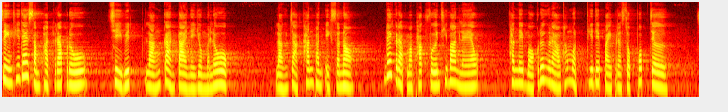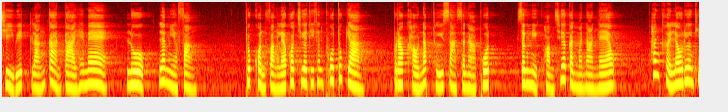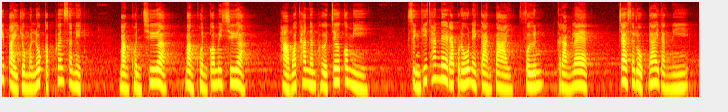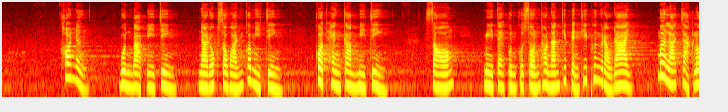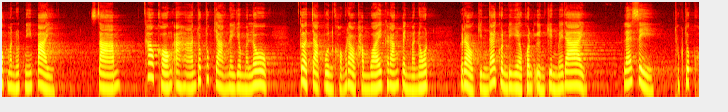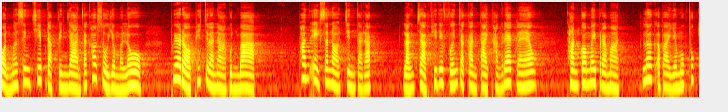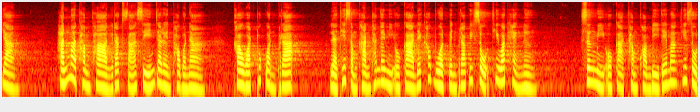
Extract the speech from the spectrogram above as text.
สิ่งที่ได้สัมผัสรับรู้ ชีวิตหลังการตายในยมโลก หลังจากท่านพันเอกสนอได้กลับมาพักฟื้นที่บ้านแล้ว ท่านได้บอกเรื่องราวทั้งหมดที่ได้ไปประสบพบเจอ ชีวิตหลังการตายให้แม่ ลูกและเมียฟัง ทุกคนฟังแล้วก็เชื่อที่ท่านพูดทุกอย่าง เพราะเขานับถือศาสนาพุทธ ซึ่งมีความเชื่อกันมานานแล้ว ท่านเคยเล่าเรื่องที่ไปยมโลกกับเพื่อนสนิท บางคนเชื่อ บางคนก็ไม่เชื่อ หาว่าท่านนั้นเพอเจ้อก็มี สิ่งที่ท่านได้รับรู้ในการตาย ฟื้น ครั้งแรก จะสรุปได้ดังนี้ ข้อหนึ่งบุญบาปมีจริง นรกสวรรค์ก็มีจริง กฎแห่งกรรมมีจริง 2. มีแต่บุญกุศลเท่านั้นที่เป็นที่พึ่งเราได้ เมื่อละจากโลกมนุษย์นี้ไป 3. ข้าวของอาหารทุกๆอย่างในยมโลก เกิดจากบุญของเราทำไว้ครั้งเป็นมนุษย์ เรากินได้คนเดียวคนอื่นกินไม่ได้ และ 4. ทุกๆ คนเมื่อสิ้นชีพดับวิญญาณจะเข้าสู่ยมโลก เพื่อรอพิจารณาบุญบาป พันเอกสนอจินตรัตน์หลังจากที่ได้ฟื้นจากการตายครั้งแรกแล้ว ท่านก็ไม่ประมาทเลิกอบายมุกทุกอย่าง หันมาทำทานรักษาศีลเจริญภาวนา เข้าวัดทุกวันพระ และที่สำคัญท่านได้มีโอกาสได้เข้าบวชเป็นพระภิกษุที่วัดแห่งหนึ่ง ซึ่งมีโอกาสทำความดีได้มากที่สุด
